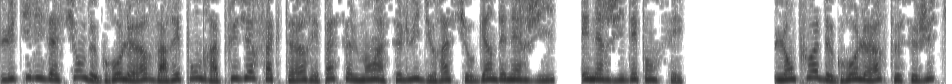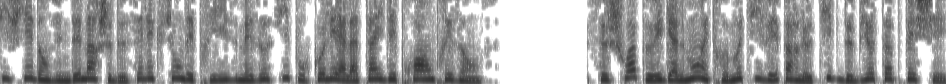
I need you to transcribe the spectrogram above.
l'utilisation de gros leurres va répondre à plusieurs facteurs et pas seulement à celui du ratio gain d'énergie, énergie dépensée. L'emploi de gros leurres peut se justifier dans une démarche de sélection des prises mais aussi pour coller à la taille des proies en présence. Ce choix peut également être motivé par le type de biotope pêché.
